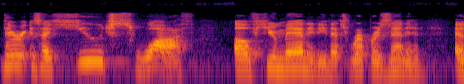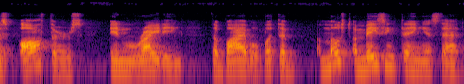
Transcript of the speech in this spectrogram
there is a huge swath of humanity that's represented as authors in writing the Bible. But the most amazing thing is that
